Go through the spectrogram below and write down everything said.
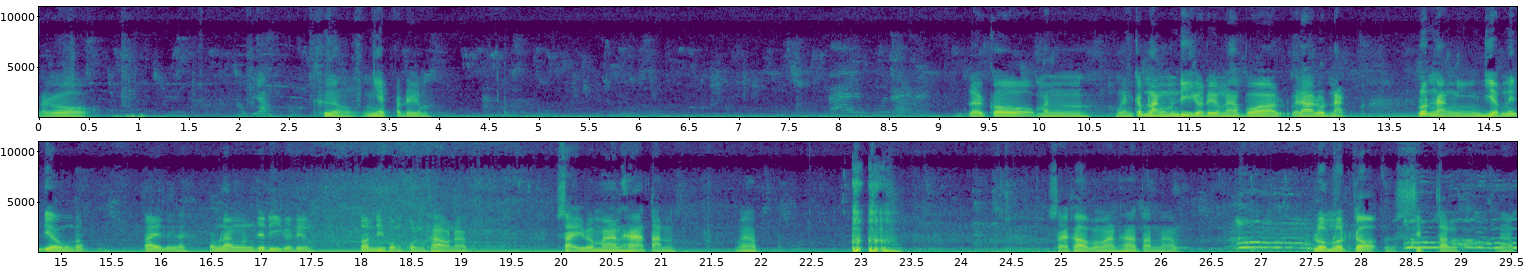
แล้วก็สูบยังเครื่องเงียบกว่าเดิม แล้วก็มันเหมือนกำลังมันดีกว่าเดิมนะครับ เพราะว่าเวลารถหนัก รถหนักนี่เหยียบนิดเดียวมันก็ไปเลยนะกำลังมันจะดีกว่าเดิม ตอนที่ผมขนข้าวนะครับ ใส่ประมาณห้าตันนะครับ ใส่ข้าวประมาณห้าตันนะครับ รวมรถก็สิบตันนะครับ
